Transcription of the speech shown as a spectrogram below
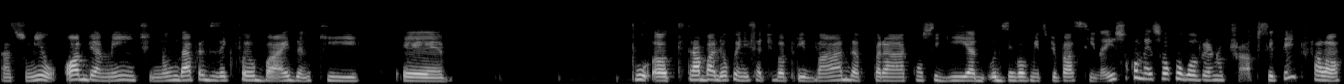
assumiu, obviamente, não dá para dizer que foi o Biden que é, trabalhou com a iniciativa privada para conseguir a, o desenvolvimento de vacina. Isso começou com o governo Trump. Se tem que falar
